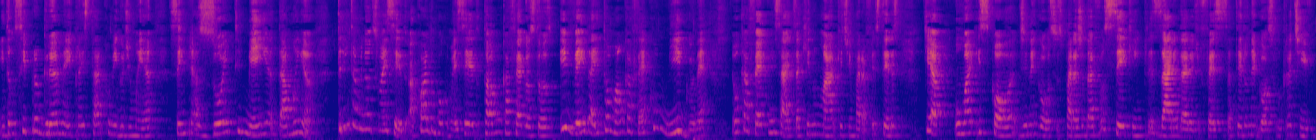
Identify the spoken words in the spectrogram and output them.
Então se programe aí para estar comigo de manhã, sempre às 8 e meia da manhã. 30 minutos mais cedo. Acorda um pouco mais cedo, toma um café gostoso e vem daí tomar um café comigo, né? o Café com Insights aqui no Marketing para Festeiras, que é uma escola de negócios para ajudar você, que é empresário da área de festas, a ter um negócio lucrativo,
